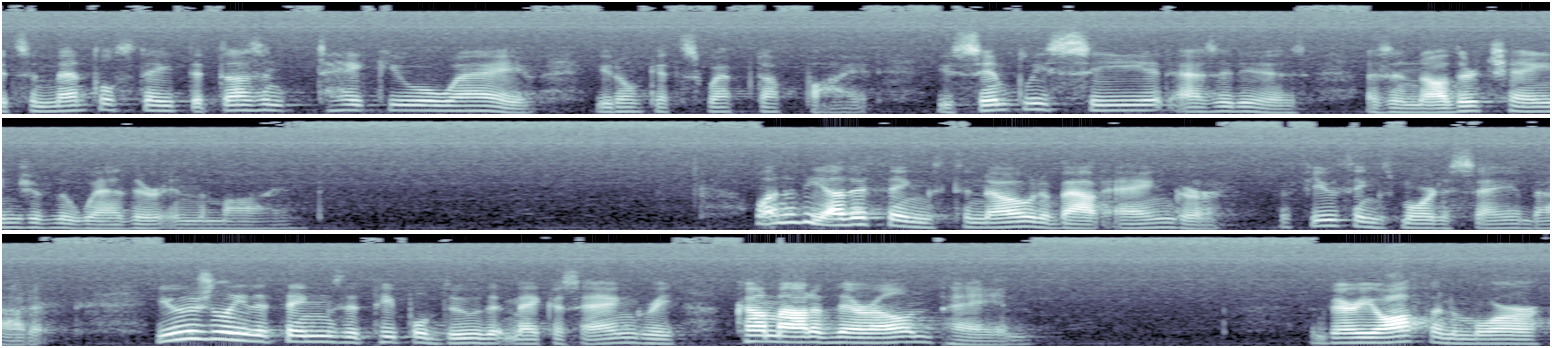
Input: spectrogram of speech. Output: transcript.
It's a mental state that doesn't take you away. You don't get swept up by it. You simply see it as it is, as another change of the weather in the mind. One of the other things to note about anger, a few things more to say about it. Usually the things that people do that make us angry come out of their own pain. And very often a more,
